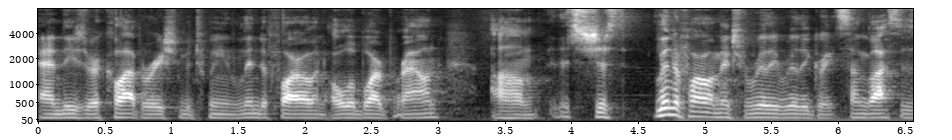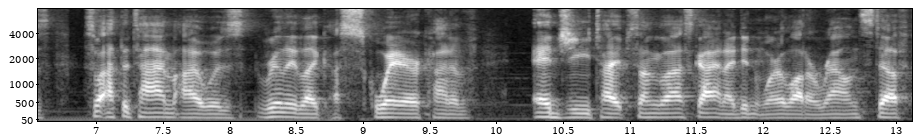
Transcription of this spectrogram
and these are a collaboration between Linda Farrow and Orlebar Brown. Um, it's just, Linda Farrow makes really, really great sunglasses. So at the time, I was really like a square kind of edgy type sunglass guy, and I didn't wear a lot of round stuff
